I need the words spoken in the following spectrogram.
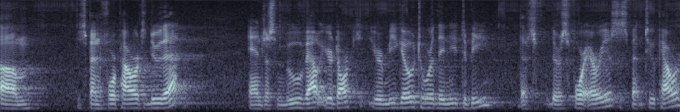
um, you spend four power to do that, and just move out your dark your Mi-Go to where they need to be. There's there's four areas to spend two power,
